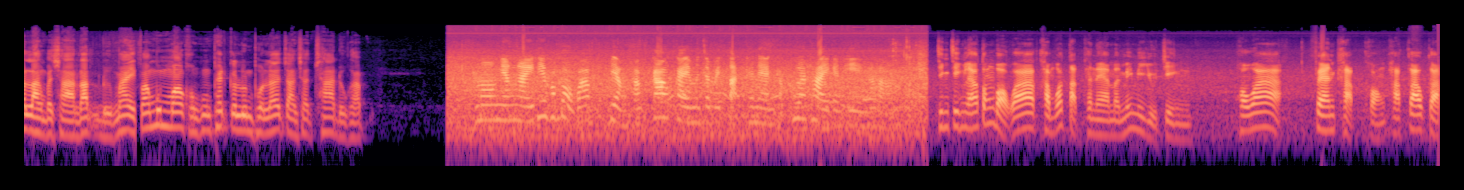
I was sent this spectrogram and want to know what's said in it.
พลังประชารัฐหรือไม่ฟังมุมมองของคุณเพชรกรุณพลและอาจารย์ชัดชาติดูครับ มองยังไงที่เขาบอกว่าอย่างพักก้าวไกลมันจะไปตัดคะแนนกับเพื่อไทยกันเองนะคะ จริง ๆ แล้วต้องบอกว่าคำว่าตัดคะแนนมันไม่มีอยู่จริง เพราะว่าแฟนคลับของพรรคก้าวไกล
